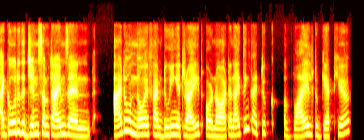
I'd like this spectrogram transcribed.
I go to the gym sometimes and I don't know if I'm doing it right or not. And I think I took a while to get here,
